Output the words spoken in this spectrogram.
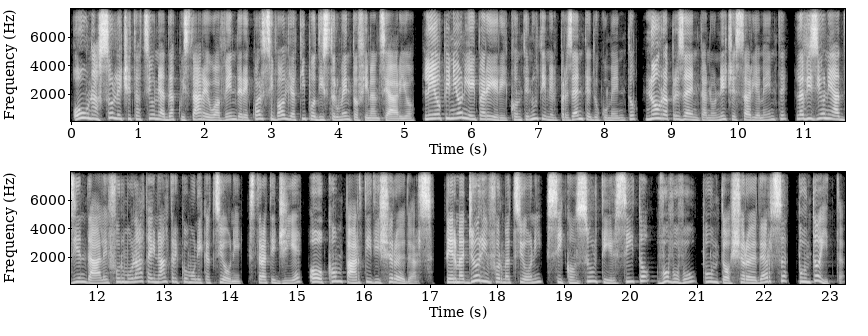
o una sollecitazione ad acquistare o a vendere qualsivoglia tipo di strumento finanziario. Le opinioni e i pareri contenuti nel presente documento non rappresentano necessariamente la visione aziendale formulata in altre comunicazioni, strategie o comparti di Schröders. Per maggiori informazioni si consulti il sito www.schröders.it.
